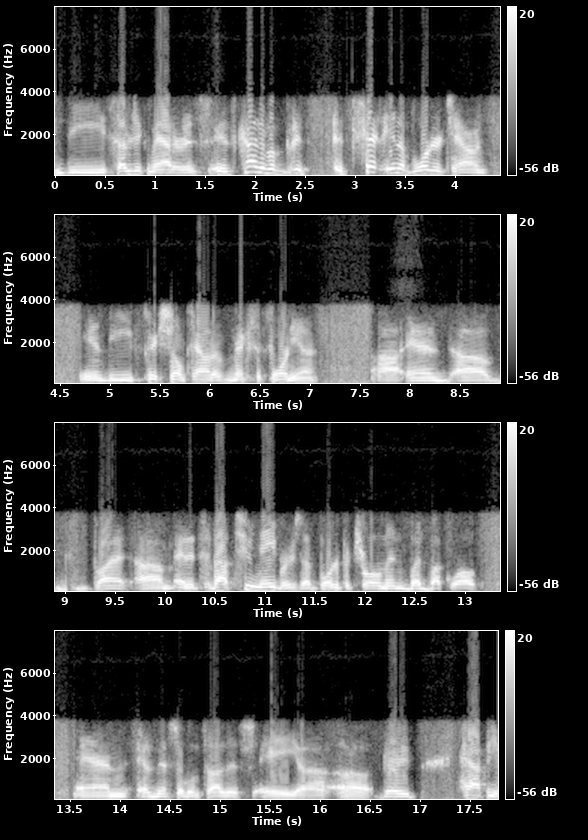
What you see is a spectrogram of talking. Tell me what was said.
the subject matter is is kind of a it's it's set in a border town in the fictional town of Mexifornia. Uh, and uh, but um, and it's about two neighbors, a border patrolman, Bud Buckwald, and Ernesto Gonzalez, a uh, uh, very happy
